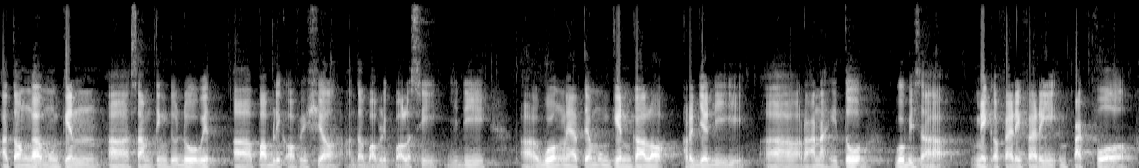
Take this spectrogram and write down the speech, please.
atau enggak mungkin uh, something to do with uh, public official atau public policy. Jadi uh, gue ngelihatnya mungkin kalau kerja di uh, ranah itu gue bisa make a very very impactful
